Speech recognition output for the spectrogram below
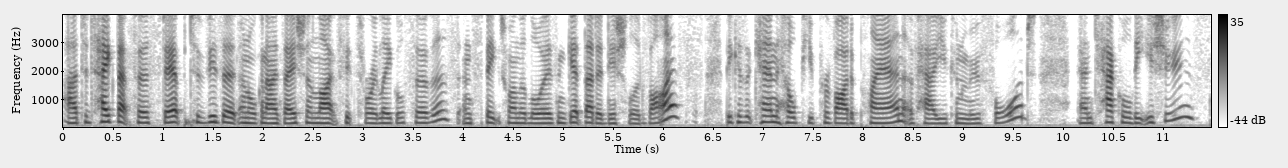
uh, to take that first step, to visit an organisation like Fitzroy Legal Service and speak to one of the lawyers and get that initial advice because it can help you provide a plan of how you can move forward and tackle the issues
